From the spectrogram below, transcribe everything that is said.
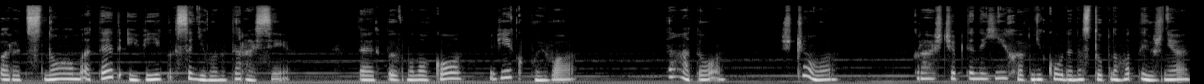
Перед сном Тед і Вік сиділи на терасі. Тед пив молоко, Вік пиво. Тато, що? Краще б ти не їхав нікуди наступного тижня.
